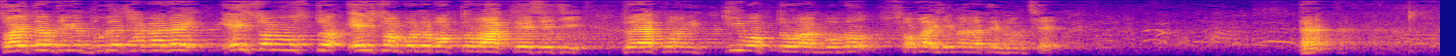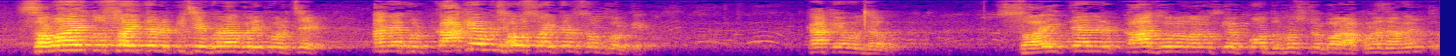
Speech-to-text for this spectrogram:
শয়তান থেকে দূরে থাকা যায়। এই সমস্ত, এই সম্পর্কে বক্তব্য রাখতে এসেছি। তো এখন আমি কি বক্তব্য রাখব গো? সবাই যে মেলাতে ঘুরছে। হ্যাঁ? সবাই তো শয়তানের পিছিয়ে ঘোরাঘুরি করছে। আমি এখন কাকে বুঝাবো শয়তান সম্পর্কে? কাকে বোঝাবো? শয়তানের কাজ হলো মানুষকে পথভ্রষ্ট করা। আপনারা জানেন তো?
